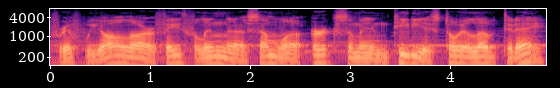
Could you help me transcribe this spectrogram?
for if we all are faithful in the somewhat irksome and tedious toil of today,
